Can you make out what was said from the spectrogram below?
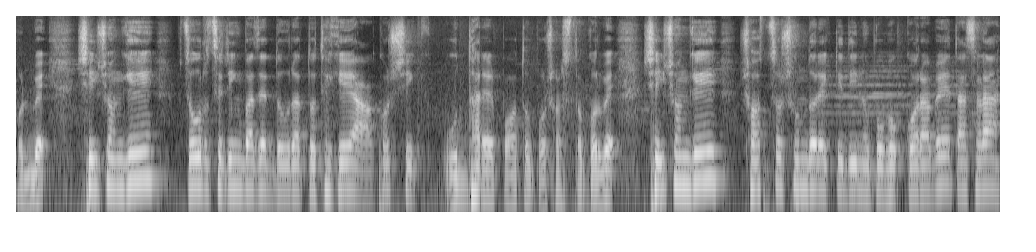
হটবে। সেই সঙ্গে চোর সিটিংবাজের দৌরাত্ম্য থেকে আকস্মিক উদ্ধারের পথও প্রশস্ত করবে। সেই সঙ্গে স্বচ্ছ সুন্দর একটি দিন উপভোগ করাবে। তাছাড়া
